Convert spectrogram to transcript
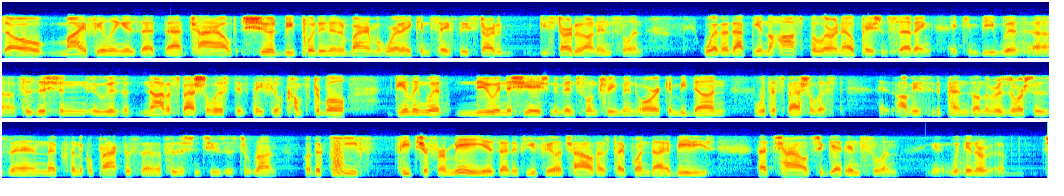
So my feeling is that that child should be put in an environment where they can safely start be started on insulin, whether that be in the hospital or an outpatient setting. It can be with a physician who is not a specialist if they feel comfortable dealing with new initiation of insulin treatment, or it can be done with a specialist. It obviously depends on the resources and the clinical practice that a physician chooses to run. But the key feature for me is that if you feel a child has type 1 diabetes, that child should get insulin within a, a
